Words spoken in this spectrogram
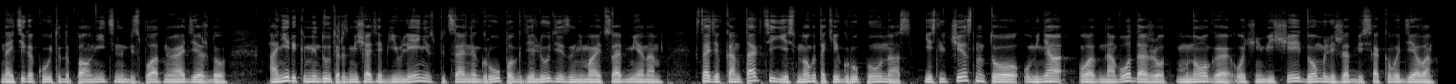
найти какую-то дополнительно бесплатную одежду. Они рекомендуют размещать объявления в специальных группах, где люди занимаются обменом. Кстати, ВКонтакте есть много таких групп и у нас. Если честно, то у меня у одного даже вот много очень вещей дома лежат без всякого дела.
